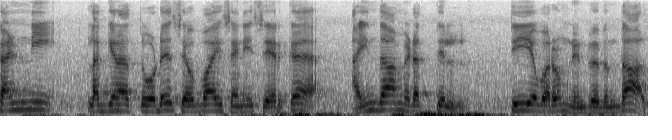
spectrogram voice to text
கன்னி லக்னத்தோடு செவ்வாய் சனி சேர்க்க ஐந்தாம் இடத்தில் தீயவரும் நின்றிருந்தால்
